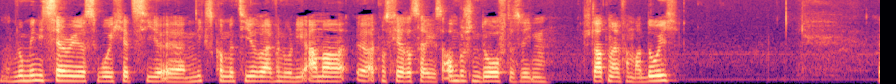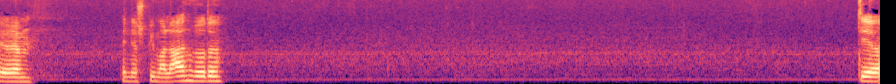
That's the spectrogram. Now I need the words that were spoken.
nur Miniseries, wo ich jetzt hier äh, nichts kommentiere, einfach nur die arme äh, Atmosphäre zeige, ist auch ein bisschen doof. Deswegen starten wir einfach mal durch. Ähm, wenn das Spiel mal laden würde. der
